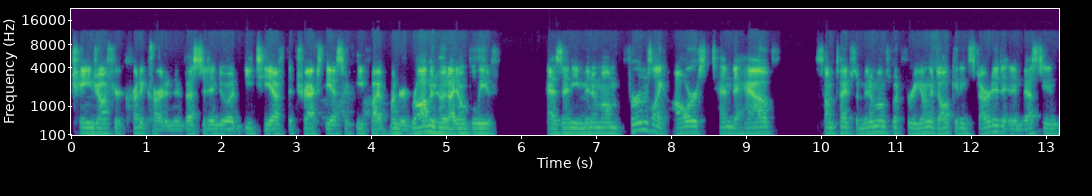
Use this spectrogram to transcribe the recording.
change off your credit card and invest it into an etf that tracks the s&p 500 robinhood i don't believe has any minimum. Firms like ours tend to have some types of minimums but for a young adult getting started and investing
